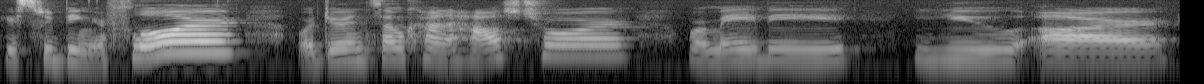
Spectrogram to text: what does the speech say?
you're sweeping your floor, or doing some kind of house chore, or maybe you are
